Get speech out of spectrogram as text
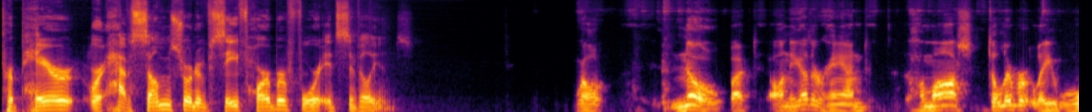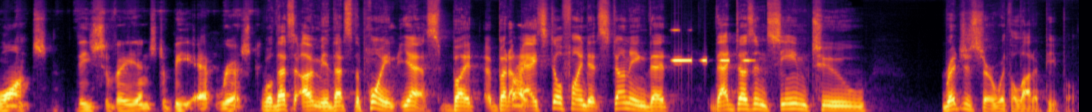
prepare or have some sort of safe harbor for its civilians? Well, no, but on the other hand, Hamas deliberately wants these civilians to be at risk. Well, that's I mean that's the point. Yes, but but right. I still find it stunning that that doesn't seem to register with a lot of people.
